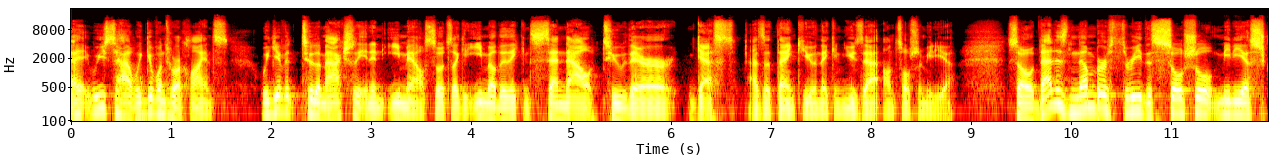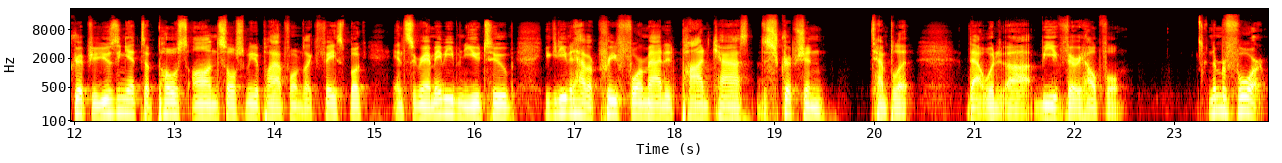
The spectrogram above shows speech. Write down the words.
I we used to have we give one to our clients. We give it to them actually in an email, so it's like an email that they can send out to their guests as a thank you, and they can use that on social media. So that is number three, the social media script. You're using it to post on social media platforms like Facebook, Instagram, maybe even YouTube. You could even have a pre-formatted podcast description template that would uh, be very helpful. Number four.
